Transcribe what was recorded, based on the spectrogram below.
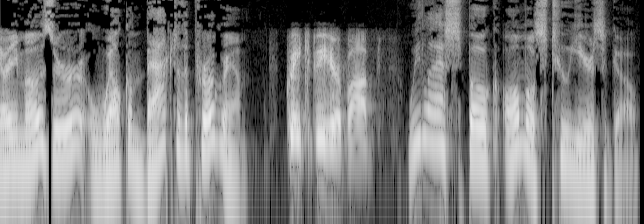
Harry Moser, welcome back to the program. Great to be here, Bob. We last spoke almost two years ago.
